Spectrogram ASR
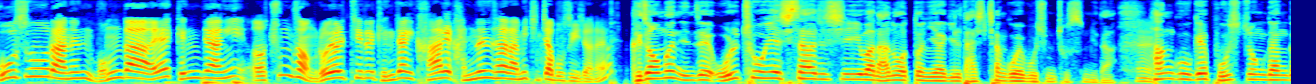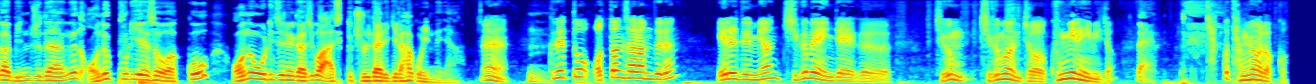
보수라는 뭔가에 굉장히 어, 충성, 로열티를 굉장히 강하게 갖는 사람이 진짜 보수이잖아요. 그 점은 이제 올 초에 시사 아저씨와 나누었던 이야기를 다시 참고해 보시면 좋습니다. 네. 한국의 보수 정당과 민주당은 어느 뿌리에서 왔고 어느 오리진을 가지고 아직도 줄다리기를 하고 있느냐. 예. 음. 근데 또 어떤 사람들은 예를 들면 지금의 이제 그 지금 지금은 저 국민의힘이죠. 네. 자꾸 당명을 바꿔.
